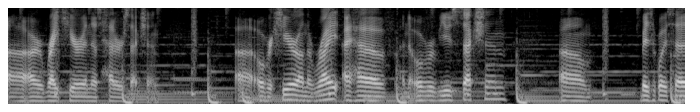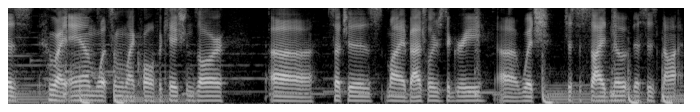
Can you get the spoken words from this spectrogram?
uh, are right here in this header section. Uh, over here on the right, I have an overview section. Um, basically says who I am, what some of my qualifications are, uh, such as my bachelor's degree, uh, which just a side note, this is not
